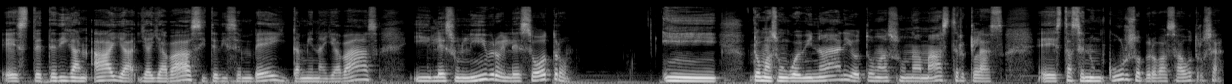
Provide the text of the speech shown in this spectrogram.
este, te digan, ah, ya, y allá vas, y te dicen, ve, y también allá vas, y lees un libro y lees otro y tomas un webinario, tomas una masterclass, eh, estás en un curso, pero vas a otro, o sea,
